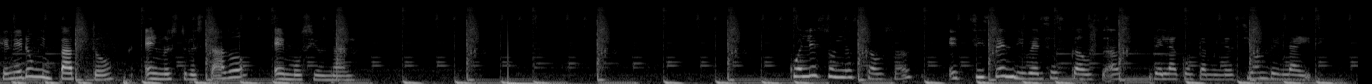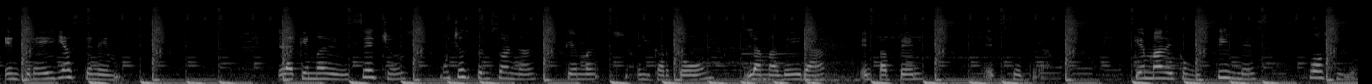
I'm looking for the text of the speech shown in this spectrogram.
genera un impacto en nuestro estado emocional. ¿Cuáles son las causas? Existen diversas causas de la contaminación del aire. Entre ellas tenemos la quema de desechos. Muchas personas queman el cartón, la madera, el papel, etc. Quema de combustibles fósiles,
